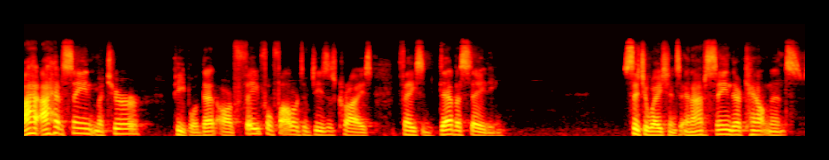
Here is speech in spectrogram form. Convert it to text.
I, I have seen mature people that are faithful followers of Jesus Christ face devastating situations, and I've seen their countenance.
